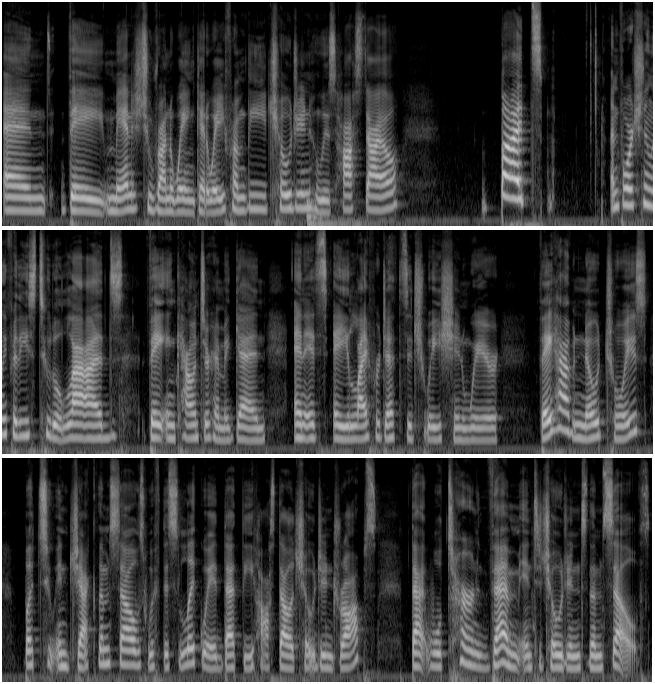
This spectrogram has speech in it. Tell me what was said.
And they manage to run away and get away from the Chojin, who is hostile. But unfortunately for these two lads, they encounter him again and it's a life or death situation where they have no choice but to inject themselves with this liquid that the hostile Chojin drops that will turn them into Chojins themselves.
